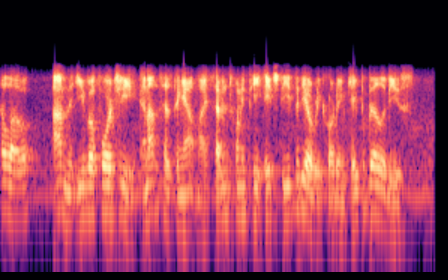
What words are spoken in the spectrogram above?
Hello, I'm the Evo 4G, and I'm testing out my 720p HD video recording capabilities.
